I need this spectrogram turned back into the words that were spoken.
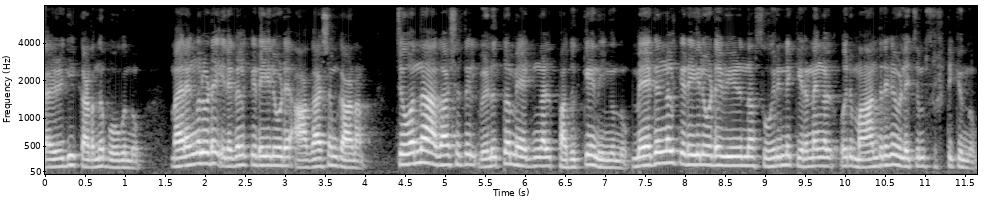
തഴുകി കടന്നു പോകുന്നു മരങ്ങളുടെ ഇലകൾക്കിടയിലൂടെ ആകാശം കാണാം. ചുവന്ന ആകാശത്തിൽ വെളുത്ത മേഘങ്ങൾ പതുക്കെ നീങ്ങുന്നു. മേഘങ്ങൾക്കിടയിലൂടെ വീഴുന്ന സൂര്യന്റെ കിരണങ്ങൾ ഒരു മാന്ത്രിക വെളിച്ചം സൃഷ്ടിക്കുന്നു.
